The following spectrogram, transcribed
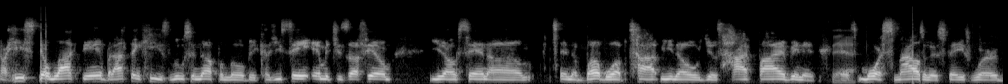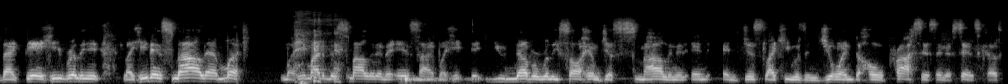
uh, he's still locked in, but I think he's loosened up a little bit because you see images of him you know I'm saying, um, in the bubble up top, you know, just high fiving and yeah. there's more smiles on his face. Where back then he really like he didn't smile that much. He might have been smiling in the inside, but he, you never really saw him just smiling and, and, and just like he was enjoying the whole process in a sense, because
